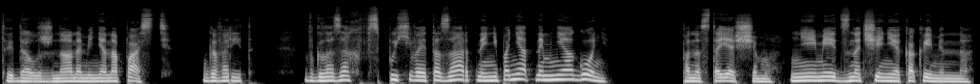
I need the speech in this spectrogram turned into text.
«Ты должна на меня напасть», — говорит. В глазах вспыхивает азартный, непонятный мне огонь. «По-настоящему не имеет значения, как именно.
